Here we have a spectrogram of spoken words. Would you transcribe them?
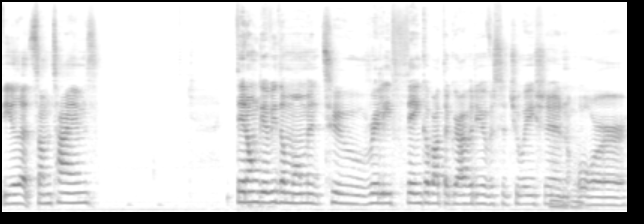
feel that sometimes they don't give you the moment to really think about the gravity of a situation Mhm. or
